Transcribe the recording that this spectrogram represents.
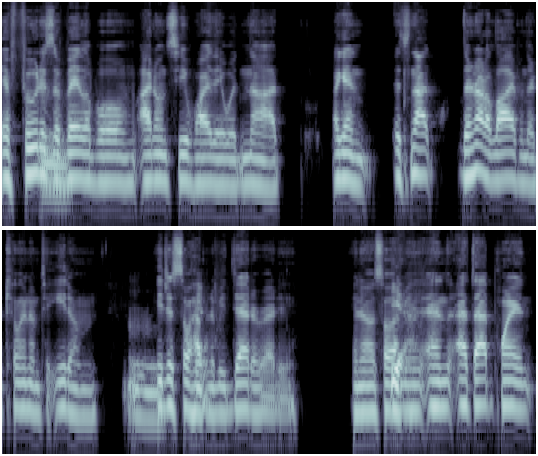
if food mm-hmm. is available i don't see why they would not again it's not they're not alive and they're killing him to eat him. Mm-hmm. He just so happened yeah. to be dead already. You know, so yeah. I mean, and at that point,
